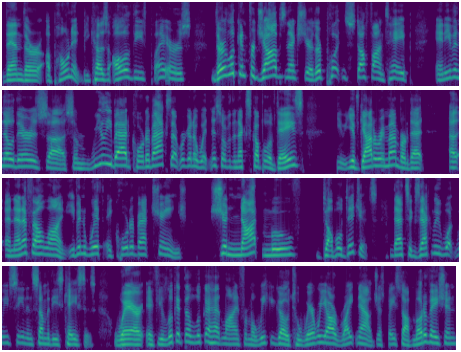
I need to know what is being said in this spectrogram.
than their opponent because all of these players they're looking for jobs next year. They're putting stuff on tape and even though there's uh, some really bad quarterbacks that we're going to witness over the next couple of days, you, you've got to remember that uh, an NFL line, even with a quarterback change, should not move double digits. That's exactly what we've seen in some of these cases, where if you look at the look ahead line from a week ago to where we are right now, just based off motivation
